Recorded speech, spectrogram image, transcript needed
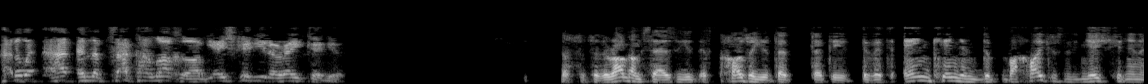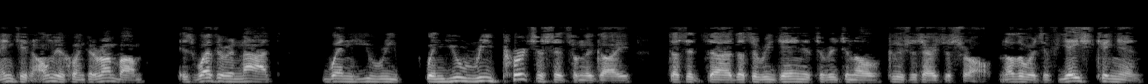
How do it, how, in the Psak Halacha of Yesh Kenyan or ain't Kenyan? So, so the Rambam says you- if chaza that that the if it's ein kinyan the machlekes between yesh kinyan and kinyan only according to the Rambam is whether or not when you re when you repurchase it from the guy does it uh, does it regain its original kedushas eretz Yisrael? In other words, if yesh kinyan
